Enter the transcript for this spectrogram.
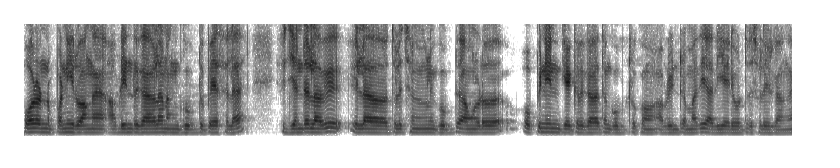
போராட்டம் பண்ணிடுவாங்க அப்படின்றதுக்காகலாம் நாங்கள் கூப்பிட்டு பேசலை. இது ஜென்ரலாகவே எல்லா தொழிற்சங்கங்களையும் கூப்பிட்டு அவங்களோட ஒப்பீனியன் கேட்குறதுக்காக தான் கூப்பிட்ருக்கோம் அப்படின்ற மாதிரி அதிகாரி ஒருத்தர் சொல்லியிருக்காங்க.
